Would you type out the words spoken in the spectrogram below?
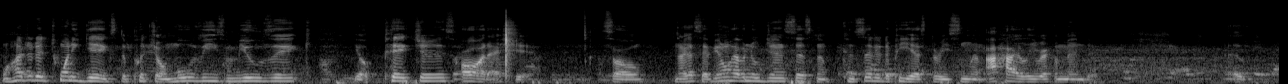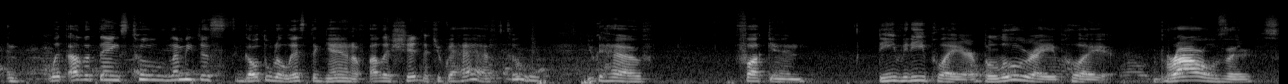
120 gigs to put your movies, music, your pictures, all that shit. So like I said, if you don't have a new gen system, consider the PS3 Slim. I highly recommend it. Uh, and with other things too, let me just go through the list again of other shit that you could have too. You could have fucking DVD player, Blu-ray player, browsers.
